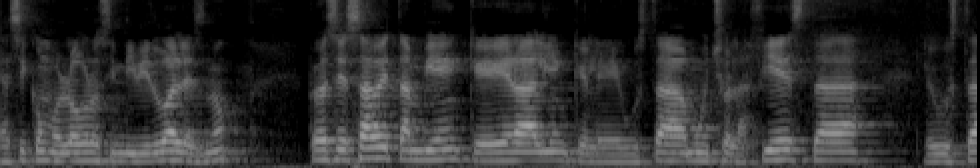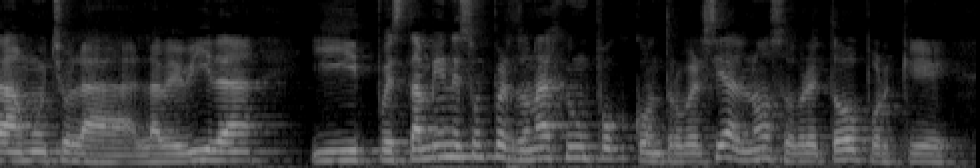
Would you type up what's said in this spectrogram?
así como logros individuales, ¿no? Pero se sabe también que era alguien que le gustaba mucho la fiesta, le gustaba mucho la, la bebida y pues también es un personaje un poco controversial, ¿no? Sobre todo porque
